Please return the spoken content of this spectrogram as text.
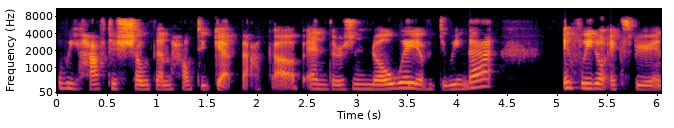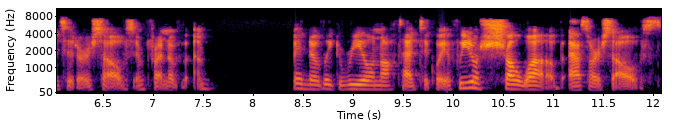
we have to show them how to get back up. And there's no way of doing that if we don't experience it ourselves in front of them in a like real and authentic way. If we don't show up as ourselves,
